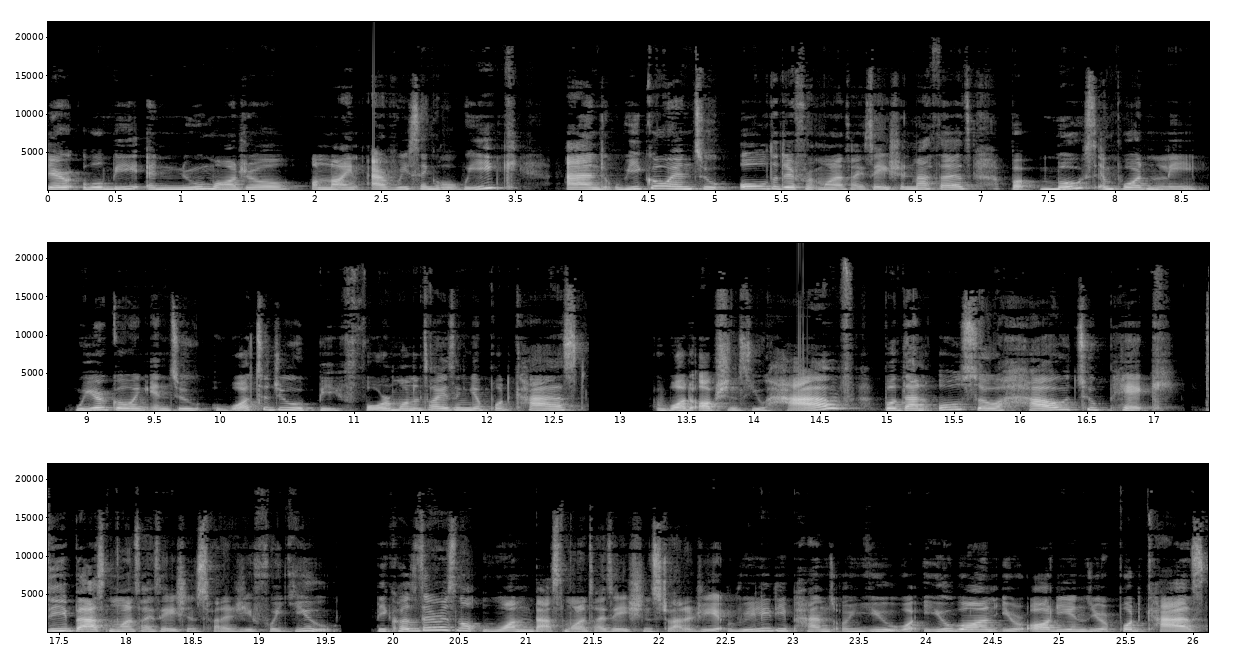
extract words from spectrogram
there will be a new module online every single week. And we go into all the different monetization methods, but most importantly, we are going into what to do before monetizing your podcast, what options you have, but then also how to pick the best monetization strategy for you. Because there is not one best monetization strategy, it really depends on you, what you want, your audience, your podcast,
